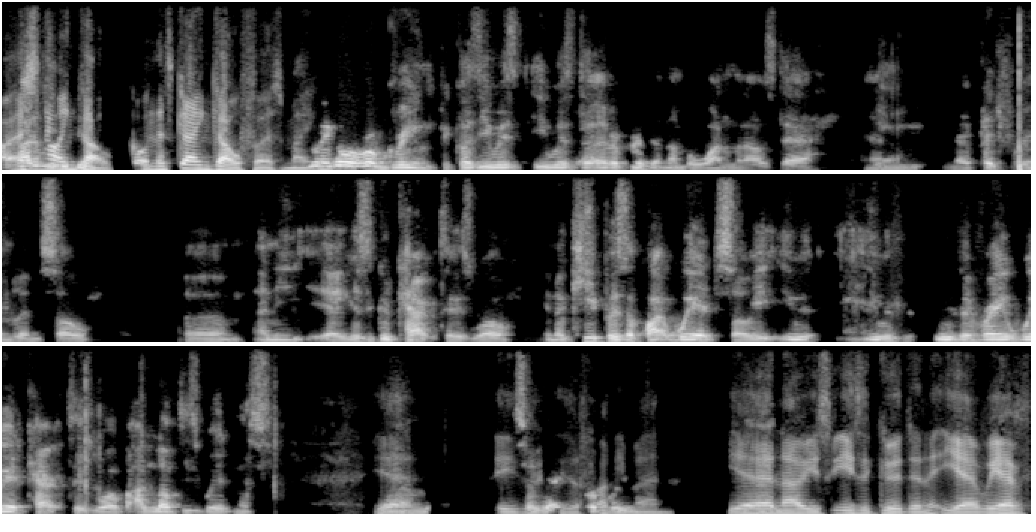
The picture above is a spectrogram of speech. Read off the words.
Let's start in goal. Go on, let's go in goal first, mate. I'm gonna go Rob Green because he was he was the ever present number one when I was there, and you know played for England. So, um, and he yeah, he was a good character as well. You know, keepers are quite weird, so he he, was- he was he was a very weird character as well. But I loved his weirdness. Yeah, Um, he's, so a, yeah, he's a funny man. Yeah, no, he's he's a good and yeah, we have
